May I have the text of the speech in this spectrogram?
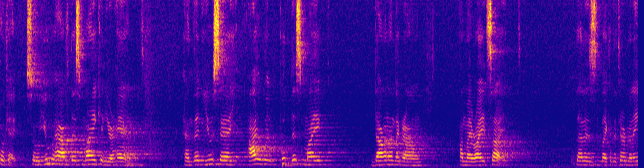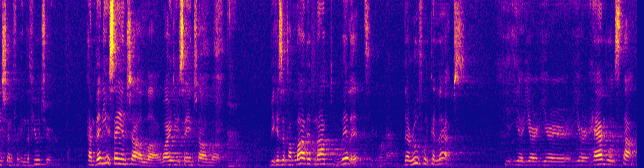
Okay, so you have this mic in your hand, and then you say, I will put this mic down on the ground on my right side. That is like a determination for in the future. And then you say, Inshallah. Why do you say, Inshallah? Because if Allah did not will it, the roof will collapse. Your, your, your, your hand will stop.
